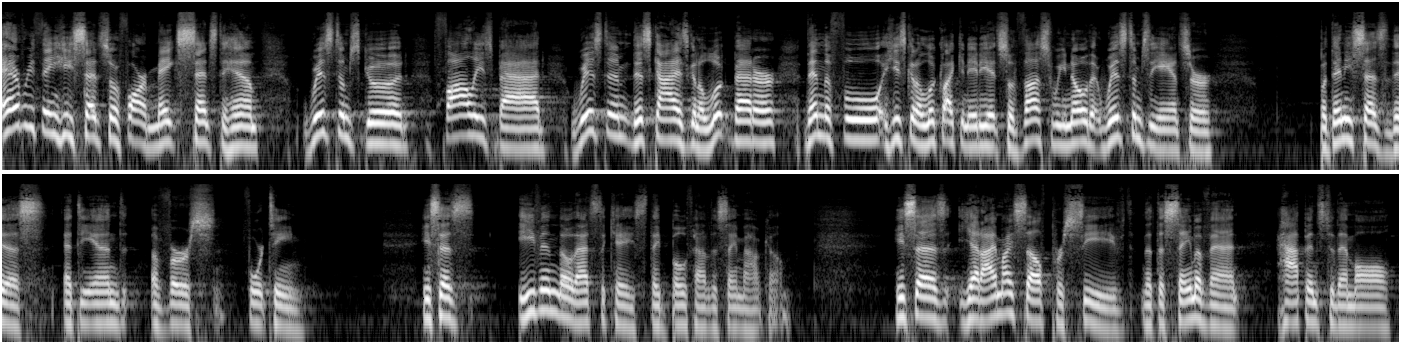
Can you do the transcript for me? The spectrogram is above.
Everything he said so far makes sense to him. Wisdom's good, folly's bad. Wisdom, this guy is going to look better than the fool. He's going to look like an idiot. So, thus, we know that wisdom's the answer. But then he says this at the end of verse 14. He says, even though that's the case, they both have the same outcome. He says, Yet I myself perceived that the same event happens to them all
